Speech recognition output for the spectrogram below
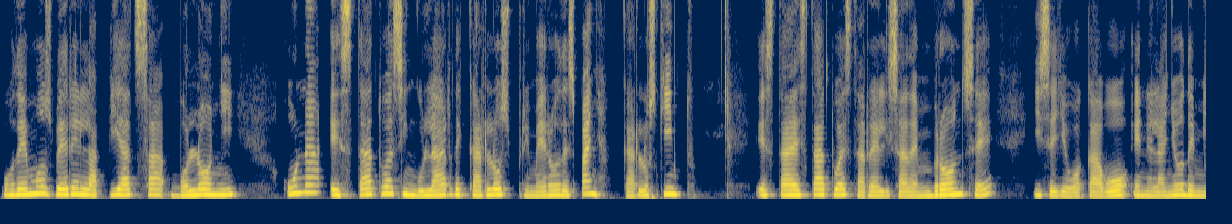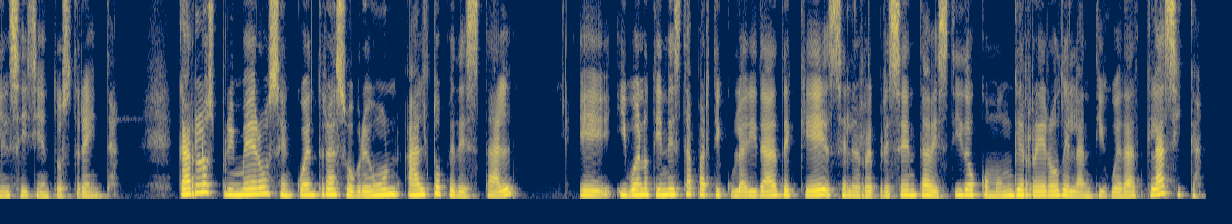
podemos ver en la Piazza Bologna una estatua singular de Carlos I de España, Carlos V. Esta estatua está realizada en bronce y se llevó a cabo en el año de 1630. Carlos I se encuentra sobre un alto pedestal eh, y bueno, tiene esta particularidad de que se le representa vestido como un guerrero de la antigüedad clásica,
